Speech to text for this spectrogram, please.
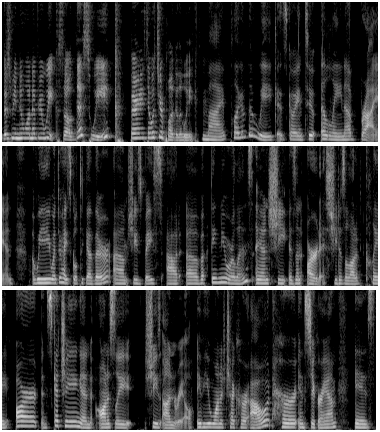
there's gonna be a new one every week. So this week, Bernice what's your plug of the week? My plug of the week is going to Elena Bryan. We went to high school together. Um, she's based out of, I think, New Orleans, and she is an artist. She does a lot of clay art and sketching, and honestly, she's unreal. If you want to check her out, her Instagram is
